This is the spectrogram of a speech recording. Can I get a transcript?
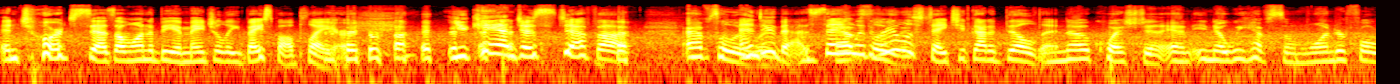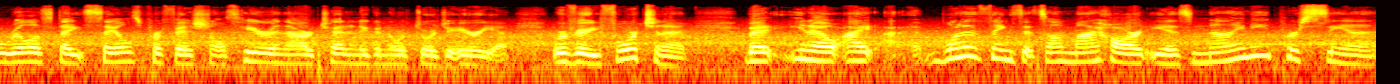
And George says, "I want to be a major league baseball player." right. you can't just step up Absolutely. and do that. Same with real estate. You've got to build it. No question. And you know, we have some wonderful real estate sales professionals here in our Chattanooga, North Georgia area. We're very fortunate. But you know, I, I one of the things that's on my heart is 90%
